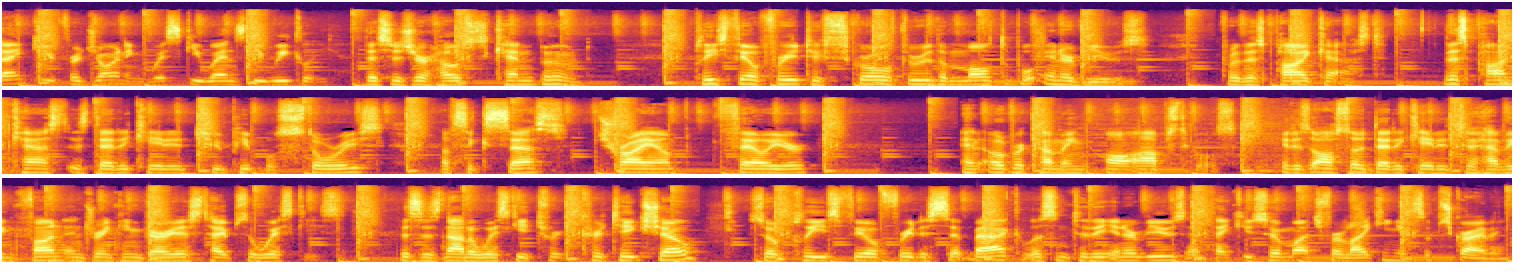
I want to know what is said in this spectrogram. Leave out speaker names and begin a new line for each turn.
thank you for joining Whiskey Wednesday Weekly. This is your host, Ken Boone. Please feel free to scroll through the multiple interviews for this podcast. This podcast is dedicated to people's stories of success, triumph, failure, and overcoming all obstacles. It is also dedicated to having fun and drinking various types of whiskeys. This is not a whiskey tr- critique show, so please feel free to sit back, listen to the interviews, and thank you so much for liking and subscribing.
